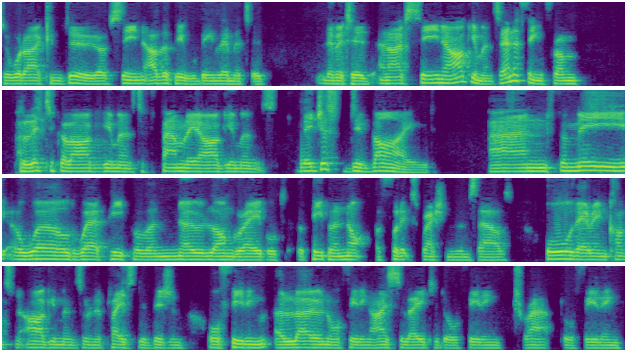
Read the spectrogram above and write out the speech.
to what I can do. I've seen other people being limited, limited, and I've seen arguments, anything from political arguments to family arguments. They just divide. And for me, a world where people are no longer able to, people are not a full expression of themselves, or they're in constant arguments or in a place of division, or feeling alone, or feeling isolated, or feeling trapped, or feeling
